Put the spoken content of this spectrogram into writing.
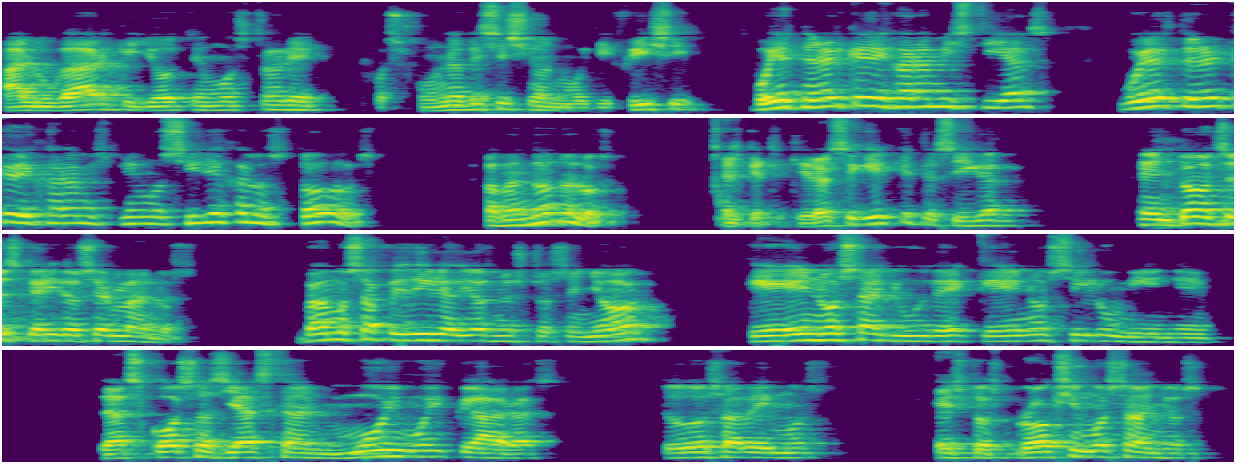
al lugar que yo te mostraré. Pues fue una decisión muy difícil. Voy a tener que dejar a mis tías, voy a tener que dejar a mis primos, sí, déjalos todos, abandónalos. El que te quiera seguir, que te siga. Entonces, queridos hermanos, vamos a pedirle a Dios nuestro Señor que nos ayude, que nos ilumine. Las cosas ya están muy, muy claras. Todos sabemos estos próximos años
